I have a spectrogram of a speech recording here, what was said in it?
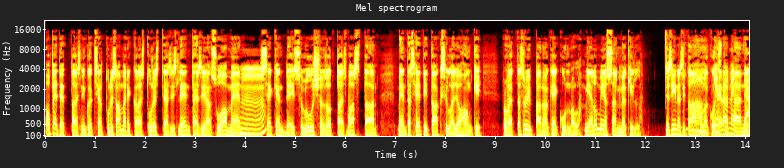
opetettaisiin, niin kuin, että sieltä tulisi amerikkalaiset turisteja, siis lentäisi ihan Suomeen. Mm. Second Day Solutions ottaisi vastaan, mentäisi heti taksilla johonkin, ruvettaisiin ryyppään oikein kunnolla. Mieluummin jossain mökillä. Ja siinä sitten aamulla, kun herätään, niin.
